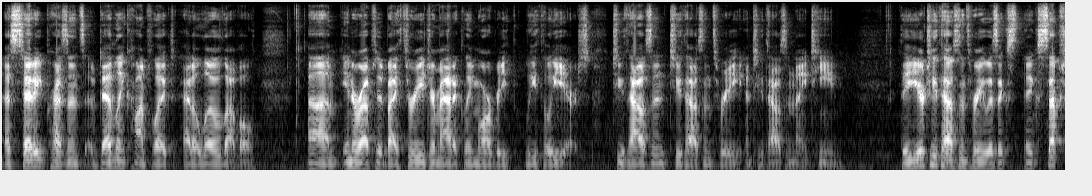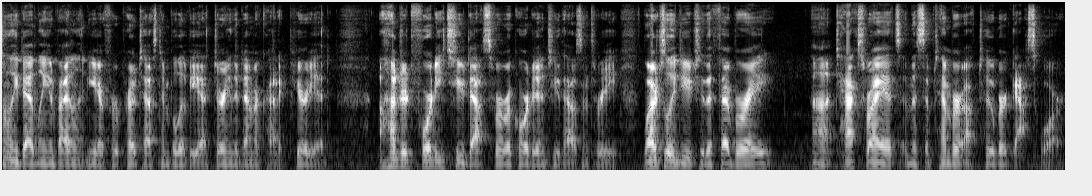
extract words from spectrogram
a steady presence of deadly conflict at a low level, um, interrupted by three dramatically more re- lethal years 2000, 2003, and 2019. The year 2003 was ex- an exceptionally deadly and violent year for protest in Bolivia during the democratic period. 142 deaths were recorded in 2003, largely due to the February uh, tax riots and the September October gas war.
